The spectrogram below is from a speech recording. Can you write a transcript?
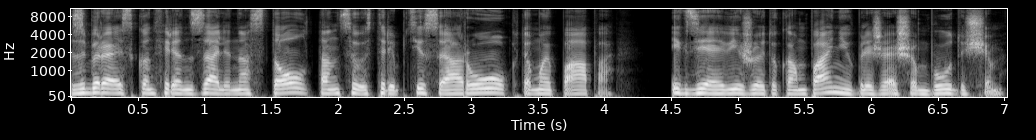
забираюсь в конференц-зале на стол, танцую стриптиз и ору, кто мой папа, и где я вижу эту компанию в ближайшем будущем.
